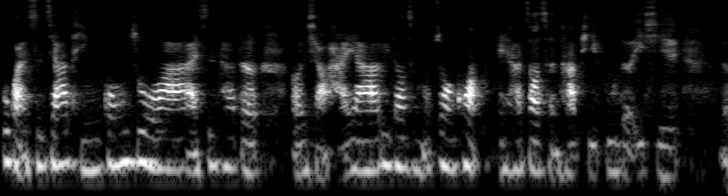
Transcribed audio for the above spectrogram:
不管是家庭、工作啊，还是他的呃小孩呀、遇到什么状况，哎，他造成他皮肤的一些。呃，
